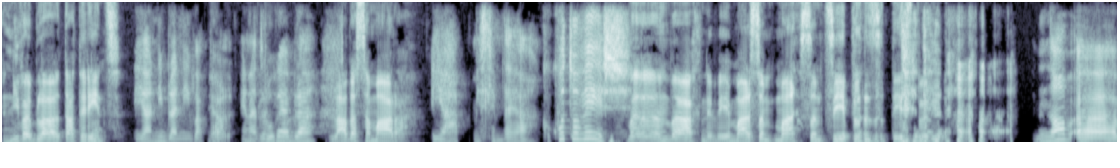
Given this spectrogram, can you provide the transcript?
niva je bila ta terenc. Ja, ni bila niva, ja, ena ni druga niva. je bila. Lada Samara. Ja, mislim, da je. Ja. Kako to veš? Bah, ne vem, malo sem, mal sem cepljen za te stvari. no, uh,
